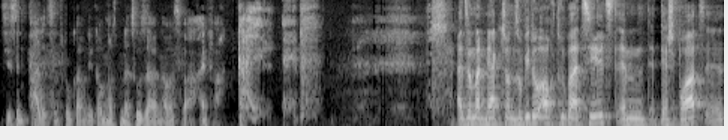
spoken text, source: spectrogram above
Sie sind alle zum Flughafen gekommen, muss man dazu sagen, aber es war einfach geil. Ey, also man merkt schon, so wie du auch drüber erzählst, ähm, der Sport, äh,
